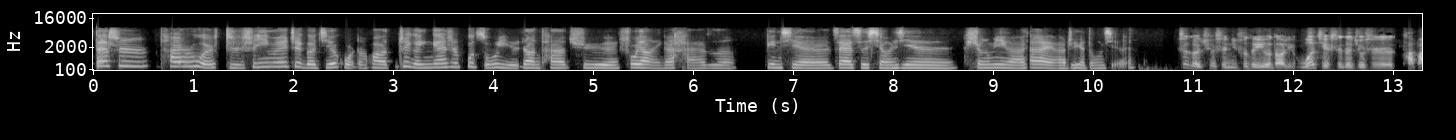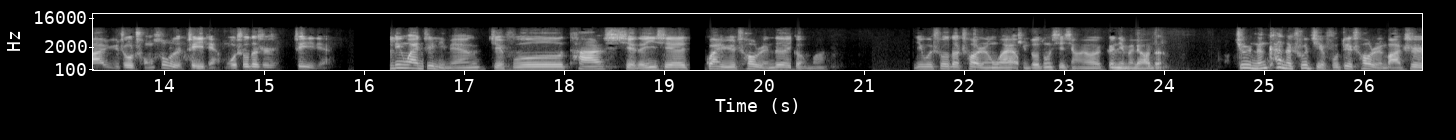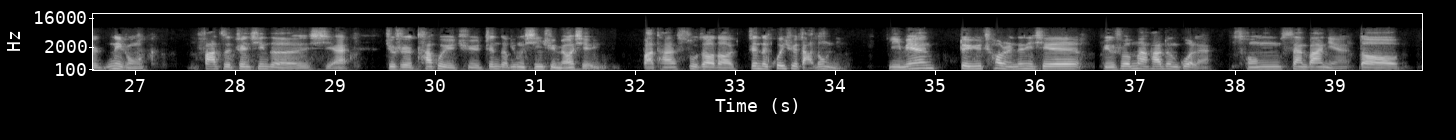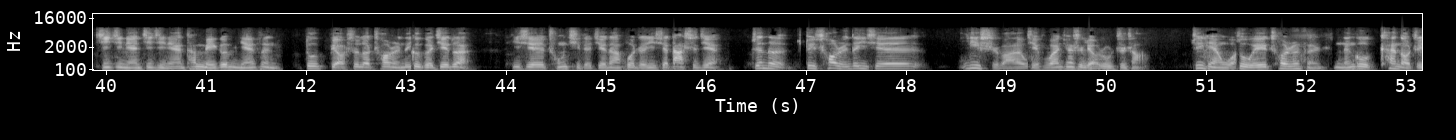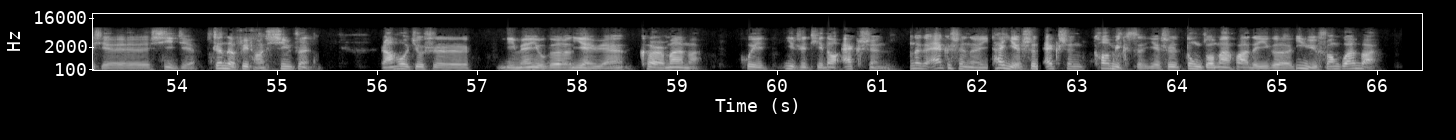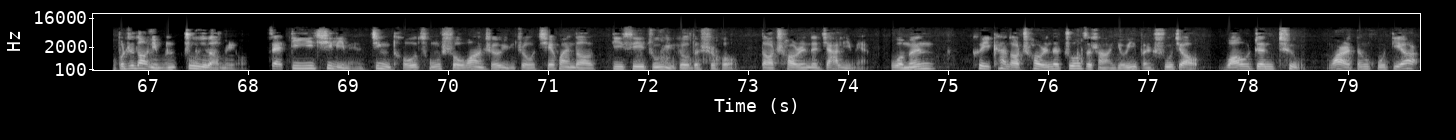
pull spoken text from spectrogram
但是他如果只是因为这个结果的话，这个应该是不足以让他去收养一个孩子，并且再次相信生命啊、爱啊这些东西。这个确实你说的也有道理，我解释的就是他把宇宙重塑的这一点，我说的是这一点。另外这里面姐夫他写的一些关于超人的梗嘛，因为说到超人，我还有挺多东西想要跟你们聊的，就是能看得出姐夫对超人吧是那种发自真心的喜爱，就是他会去真的用心去描写，把他塑造到真的会去打动你。里面对于超人的那些，比如说曼哈顿过来，从三八年到。几几年几几年，他每个年份都表示了超人的各个阶段，一些重启的阶段或者一些大事件，真的对超人的一些历史吧，姐夫完全是了如指掌。这点我作为超人粉能够看到这些细节，真的非常兴奋。然后就是里面有个演员科尔曼嘛，会一直提到 action，那个 action 呢，它也是 action comics，也是动作漫画的一个一语双关吧。不知道你们注意到没有？在第一期里面，镜头从守望者宇宙切换到 DC 主宇宙的时候，到超人的家里面，我们可以看到超人的桌子上有一本书叫《Walden Two》瓦尔登湖第二。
